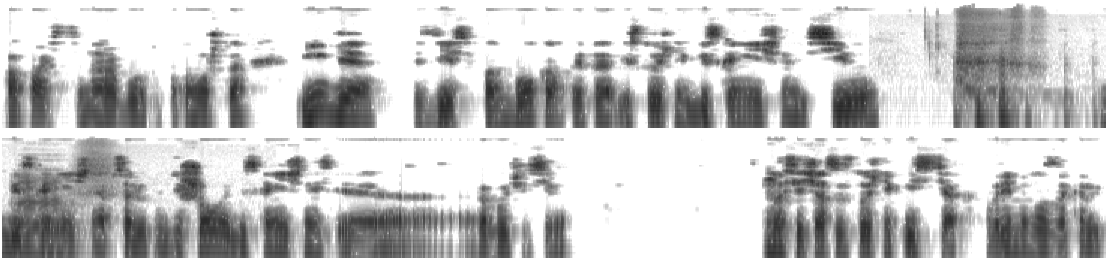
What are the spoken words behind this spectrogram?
попасть на работу, потому что Индия здесь под боком это источник бесконечной силы, бесконечной, абсолютно дешевой, бесконечной рабочей силы. Но сейчас источник истяк, временно закрыт.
